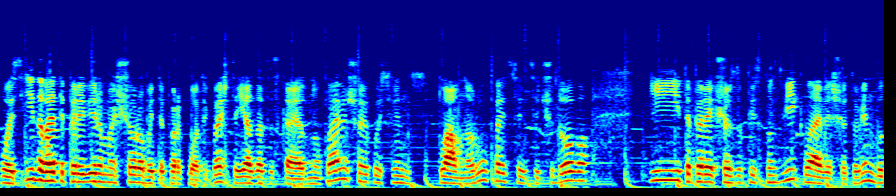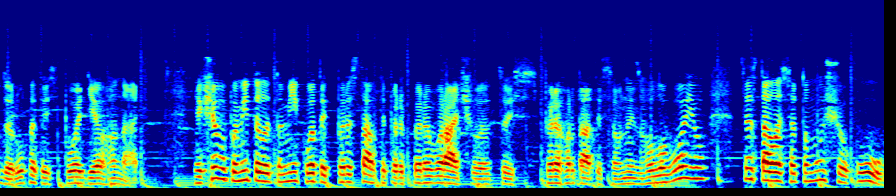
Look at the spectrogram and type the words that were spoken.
Ось, і давайте перевіримо, що робить тепер котик. Бачите, я затискаю одну клавішу якусь, він плавно рухається, і це чудово. І тепер, якщо затисну дві клавіші, то він буде рухатись по діагоналі. Якщо ви помітили, то мій котик перестав тепер переворачуватись, перегортатися вниз головою. Це сталося тому, що у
